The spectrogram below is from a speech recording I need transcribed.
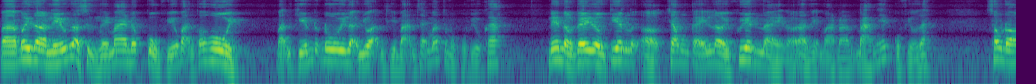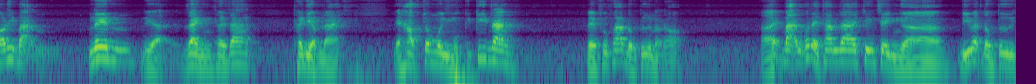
Và bây giờ nếu giả sử ngày mai nó, cổ phiếu bạn có hồi, bạn kiếm được đôi lợi nhuận thì bạn sẽ mất một cổ phiếu khác. Nên ở đây đầu tiên ở trong cái lời khuyên này đó là gì? Bạn bán hết cổ phiếu ra. Sau đó thì bạn nên để à, dành thời gian thời điểm này để học cho mình một cái kỹ năng về phương pháp đầu tư nào đó. Đấy, bạn có thể tham gia chương trình uh, bí mật đầu tư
